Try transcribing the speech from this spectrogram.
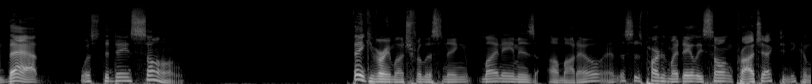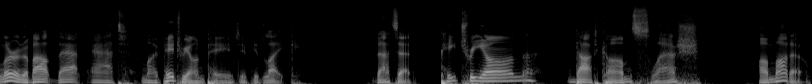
And that was today's song. Thank you very much for listening. My name is Amato, and this is part of my daily song project, and you can learn about that at my Patreon page if you'd like. That's at patreon.com slash Amato.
